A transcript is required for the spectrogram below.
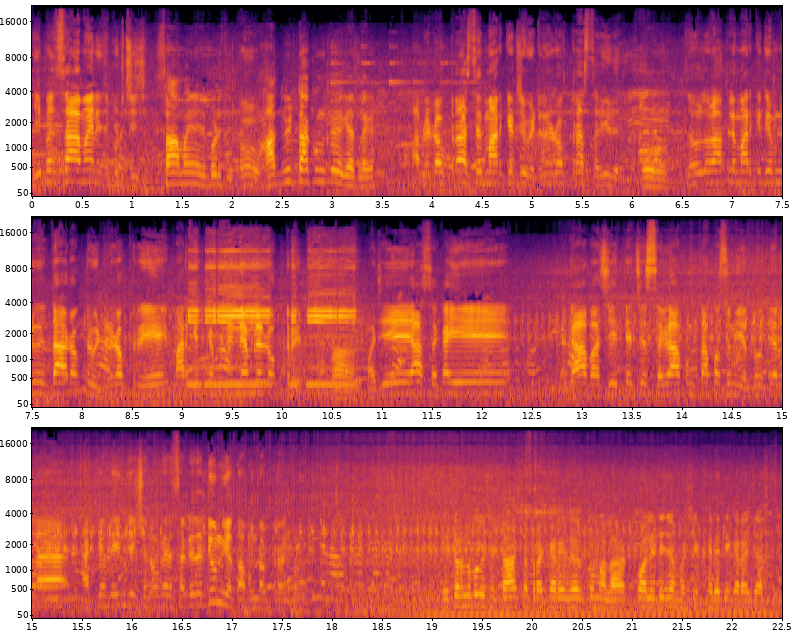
ही पण सहा महिन्याची पुढची. सहा महिन्याची पुढची. हो. हातबीत टाकून काय घेतलं का? आपले डॉक्टर असतात मार्केटचे व्हेटरनरी डॉक्टर असतात इथे. हो हो. जवळजवळ आपल्या मार्केट कंपनी दहा डॉक्टर व्हेटरनरी डॉक्टर आहे. मार्केट कंपनी नेमले डॉक्टर आहे हां. म्हणजे असं काही गाभ असेल त्याचे सगळं आपण तपासून घेतो. त्याला हाक्याचं इंजेक्शन वगैरे सगळं देऊन घेतो आपण डॉक्टरांकडून मित्रांनो बघू शकता अशा प्रकारे जर तुम्हाला क्वालिटीच्या म्हशी खरेदी करायच्या असतील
